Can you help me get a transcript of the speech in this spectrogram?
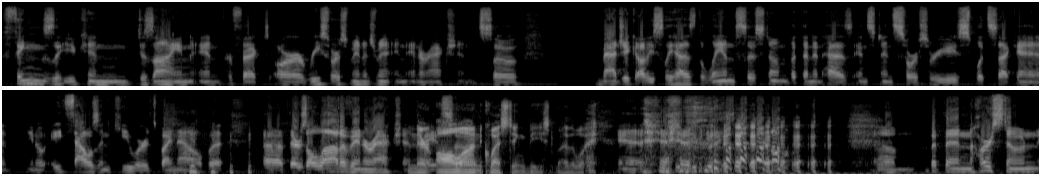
things that you can design and perfect are resource management and interaction. So, Magic obviously has the land system, but then it has instant sorceries, split second, you know, eight thousand keywords by now. But uh, there's a lot of interaction, and they're right? all So- on questing beast by the way um, but then Hearthstone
